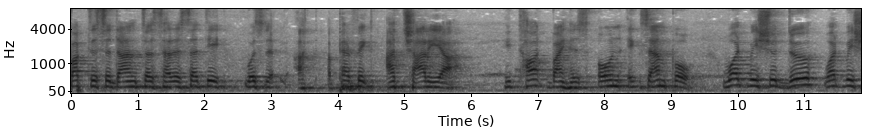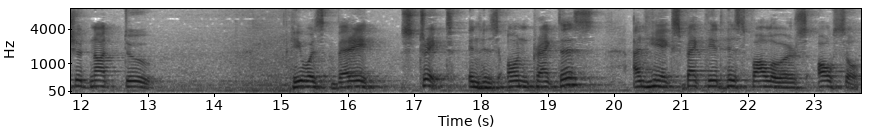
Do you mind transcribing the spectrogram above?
Bhaktisiddhanta Saraswati was a, a perfect acharya. He taught by his own example what we should do, what we should not do. He was very strict in his own practice and he expected his followers also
